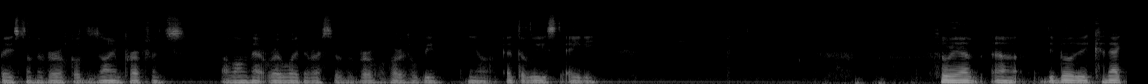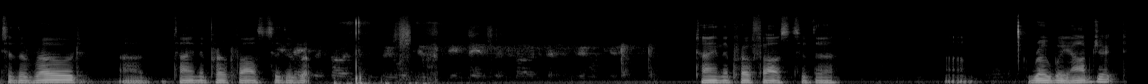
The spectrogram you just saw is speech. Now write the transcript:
based on the vertical design preference along that roadway the rest of the vertical curves will be you know at the least 80 so we have uh, the ability to connect to the road uh, tying the profiles to the tying the profiles to the um, roadway object.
